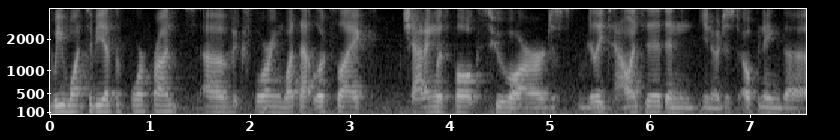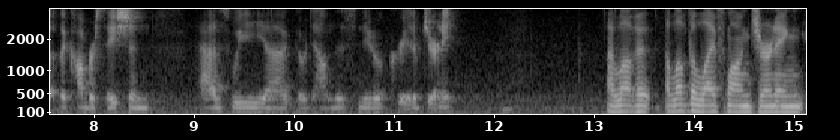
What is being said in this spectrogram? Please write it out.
we want to be at the forefront of exploring what that looks like chatting with folks who are just really talented and you know just opening the the conversation as we uh, go down this new creative journey I love it. I love the lifelong journey,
